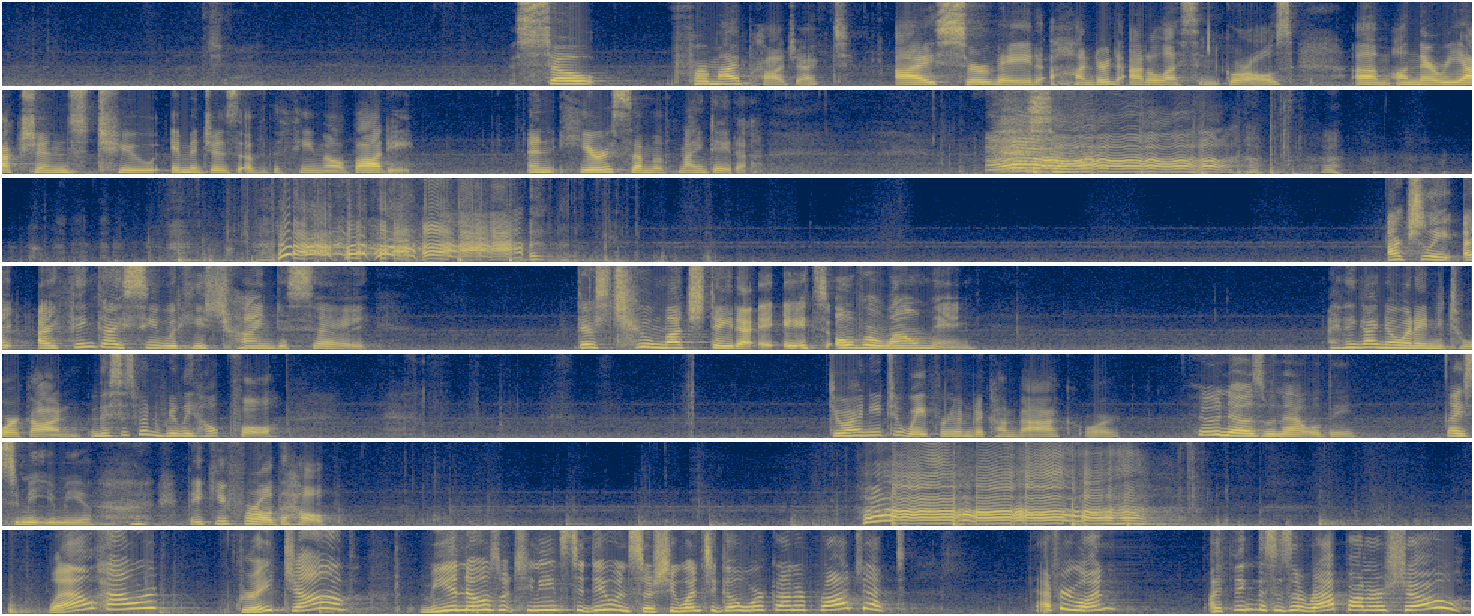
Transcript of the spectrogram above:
So, for my project, I surveyed 100 adolescent girls um, on their reactions to images of the female body. And here's some of my data. So, Actually, I, I think I see what he's trying to say. There's too much data, it's overwhelming. I think I know what I need to work on. This has been really helpful. Do I need to wait for him to come back or? Who knows when that will be. Nice to meet you, Mia. Thank you for all the help. Well, Howard, great job. Mia knows what she needs to do, and so she went to go work on her project. Everyone, I think this is a wrap on our show.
